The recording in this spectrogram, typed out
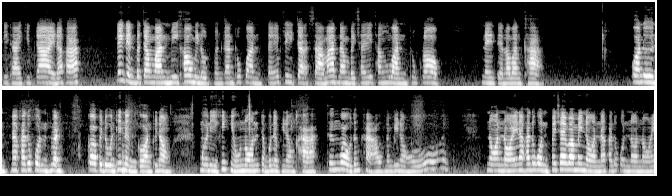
ที่ท้ายคลิปได้นะคะ เลขเด่นประจำวันมีเข้ามีหลุดเหมือนกันทุกวัน แต่ FC จะสามารถนำไปใช้ได้ทั้งวันทุกรอบ ในแต่ละวันค่ะ ก่อนอื่นนะคะ ทุกคนมันก็ไปดูวันที่หนึ่งก่อนพี่น้องมือนี้คือหิวนอนแต่บุญเนี่ยพี่น้องค่ะถึงว่าวถึงขาวนะพี่น้องโอ้ยนอนน้อยนะคะ ทุกคนไม่ใช่ว่าไม่นอนนะคะ ทุกคนนอนน้อย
